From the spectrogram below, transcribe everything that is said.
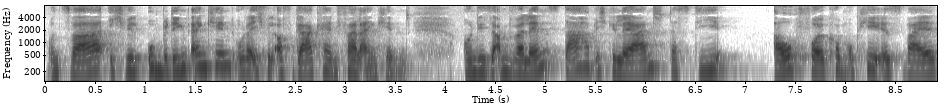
Und zwar, ich will unbedingt ein Kind oder ich will auf gar keinen Fall ein Kind. Und diese Ambivalenz, da habe ich gelernt, dass die auch vollkommen okay ist, weil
